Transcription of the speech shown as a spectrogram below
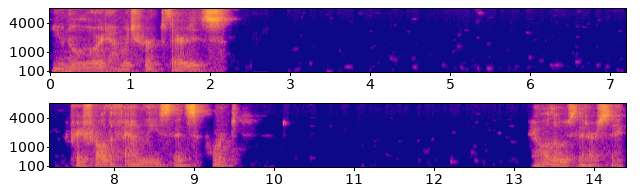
You know, Lord, how much hurt there is. Pray for all the families that support all those that are sick.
